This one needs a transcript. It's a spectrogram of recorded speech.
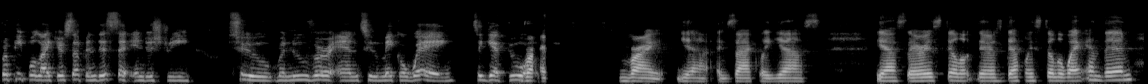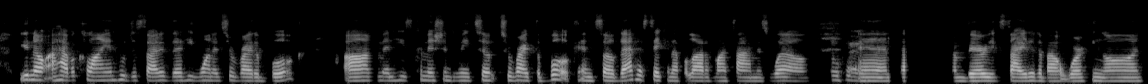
for people like yourself in this set industry to maneuver and to make a way to get through. Right. Right. Yeah, exactly. Yes. Yes, there is still there's definitely still a way. And then, you know, I have a client who decided that he wanted to write a book. Um, and he's commissioned me to, to write the book. And so that has taken up a lot of my time as well. Okay. And I'm very excited about working on.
